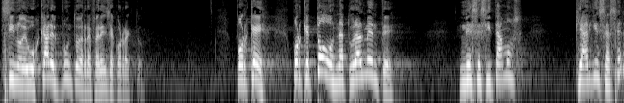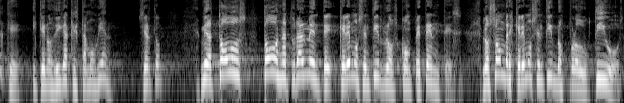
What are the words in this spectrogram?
sino de buscar el punto de referencia correcto. ¿Por qué? Porque todos naturalmente necesitamos que alguien se acerque y que nos diga que estamos bien, ¿cierto? Mira, todos, todos naturalmente queremos sentirnos competentes. Los hombres queremos sentirnos productivos.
